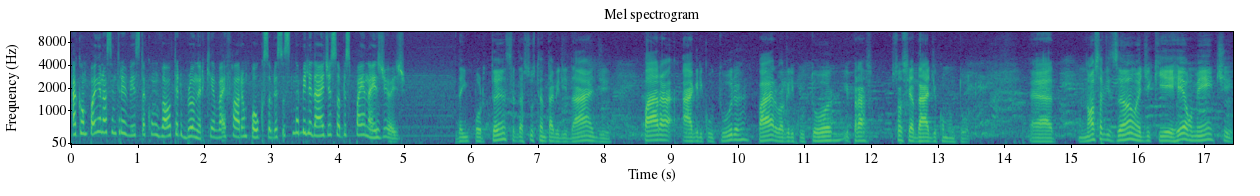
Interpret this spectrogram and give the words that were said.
Acompanhe nossa entrevista com Walter Brunner, que vai falar um pouco sobre a sustentabilidade e sobre os painéis de hoje. Da importância da sustentabilidade para a agricultura, para o agricultor e para a sociedade como um todo. É, nossa visão é de que realmente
